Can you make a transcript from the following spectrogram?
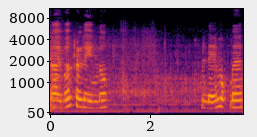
Rồi vớt ra liền luôn. Mình để một bên.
